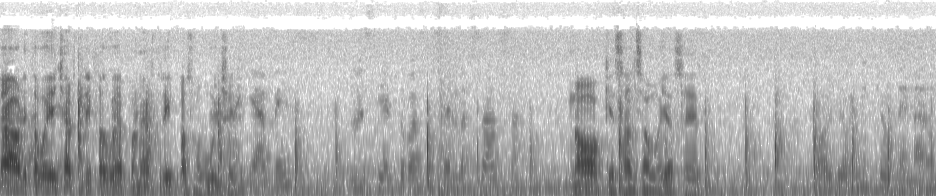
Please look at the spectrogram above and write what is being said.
Ah, ahorita voy a echar tripas, voy a poner tripas o Ah, buche. ya ves, no es cierto, vas a hacer la salsa. No, qué salsa voy a hacer. Pues yo ni que ordenaron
